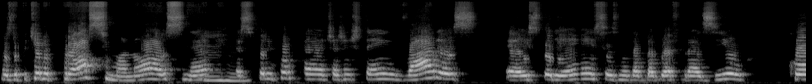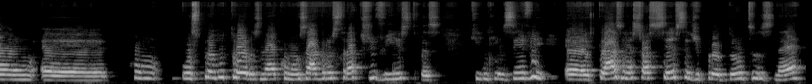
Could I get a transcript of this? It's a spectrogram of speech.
mas do pequeno próximo a nós, né, uhum. é super importante. A gente tem várias é, experiências no WWF Brasil com, é, com os produtores, né, com os agroextrativistas, que inclusive é, trazem a sua cesta de produtos, né,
